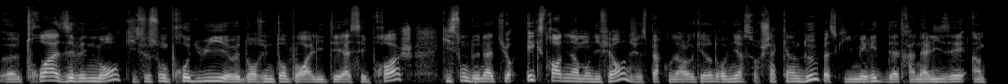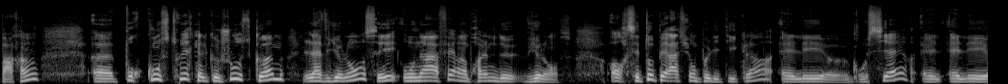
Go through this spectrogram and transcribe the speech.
euh, trois événements qui se sont produits dans une temporalité assez proche, qui sont de nature extraordinairement différente. J'espère qu'on aura l'occasion de revenir sur chacun d'eux parce qu'ils méritent d'être analysés un par un pour construire quelque chose comme la violence et on a affaire à un problème de violence. Or, cette opération politique-là, elle est grossière, elle, elle est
